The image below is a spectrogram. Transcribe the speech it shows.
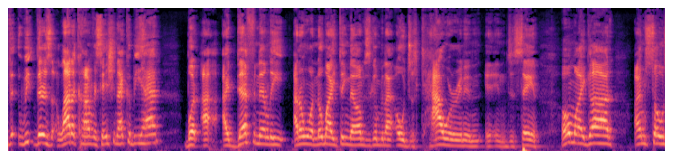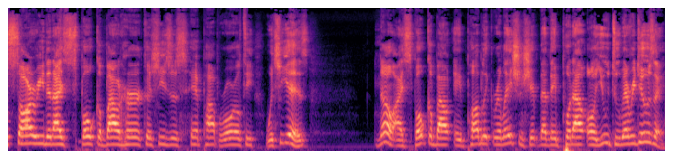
th- we, there's a lot of conversation that could be had, but I, I definitely I don't want nobody think that I'm just gonna be like, oh, just cowering and, and just saying, oh my god, I'm so sorry that I spoke about her because she's just hip hop royalty, which she is. No, I spoke about a public relationship that they put out on YouTube every Tuesday.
